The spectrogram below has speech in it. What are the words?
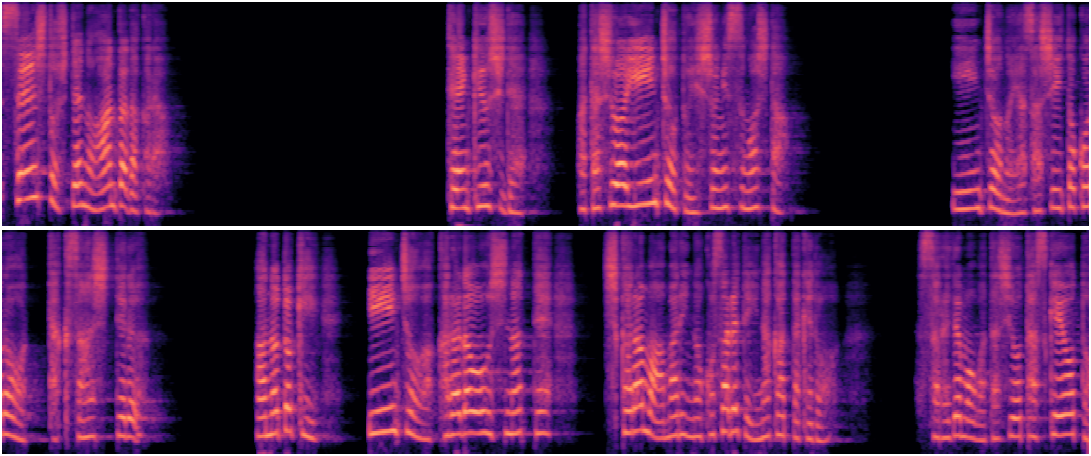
戦士としてのあんただから研究室で私は委員長と一緒に過ごした。委員長の優しいところをたくさん知ってる。あの時委員長は体を失って力もあまり残されていなかったけどそれでも私を助けようと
